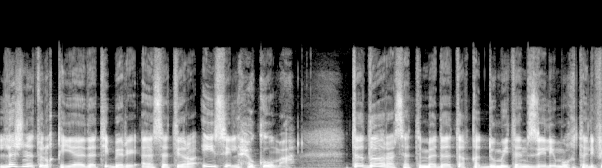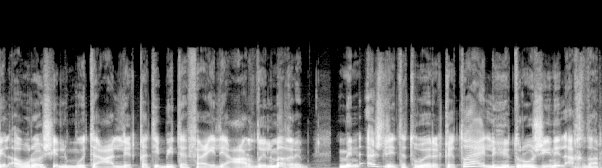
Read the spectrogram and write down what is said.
لجنة القيادة برئاسة رئيس الحكومة تدارست مدى تقدم تنزيل مختلف الأوراش المتعلقة بتفعيل عرض المغرب من أجل تطوير قطاع الهيدروجين الأخضر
